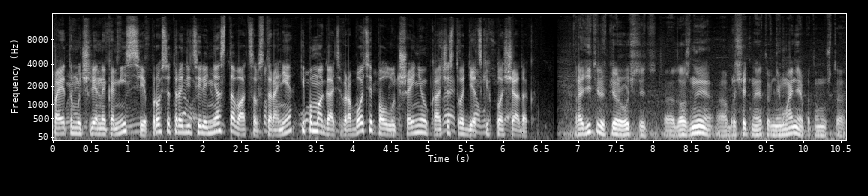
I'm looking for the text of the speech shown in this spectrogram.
Поэтому члены комиссии просят родителей не оставаться в стороне и помогать в работе по улучшению качества детских площадок. Родители в первую очередь э, должны обращать на это внимание, потому что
